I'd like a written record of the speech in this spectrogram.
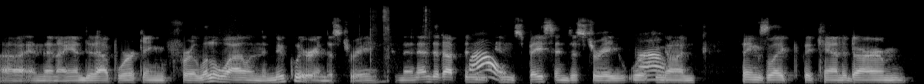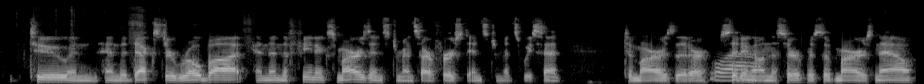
Uh, and then I ended up working for a little while in the nuclear industry and then ended up in, wow. in space industry working wow. on things like the Canadarm 2 and, and the Dextre robot and then the Phoenix Mars instruments, our first instruments we sent to Mars that are wow. sitting on the surface of Mars now.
